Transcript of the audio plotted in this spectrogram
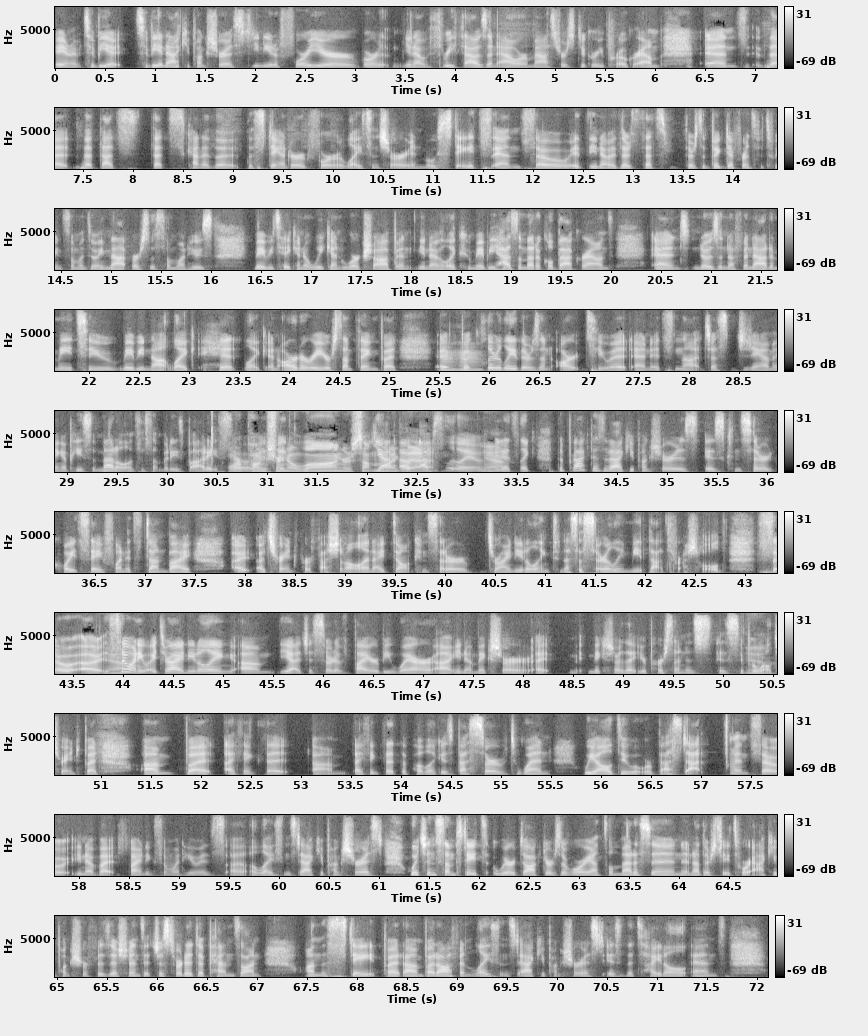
you know to be a to be an acupuncturist you need a four year or you know 3000 hour master's degree program. And that that that's that's kind of the the standard for licensure in most states. And so it you know there's that's there's a big difference between someone doing that versus someone who's maybe taken a weekend workshop and you know like who maybe has a medical background and knows enough anatomy to maybe not like hit like an artery or something. But mm-hmm. but clearly there's an art to it and it's not just jamming a piece of metal into somebody's body so or puncturing a lung or something yeah, like oh, that absolutely i yeah. mean it's like the practice of acupuncture is is considered quite safe when it's done by a, a trained professional, and I don't consider dry needling to necessarily meet that threshold. So, uh, yeah. so anyway, dry needling, um, yeah, just sort of buyer beware. Uh, you know, make sure uh, make sure that your person is is super yeah. well trained. But, um, but I think that um, I think that the public is best served when we all do what we're best at and so you know but finding someone who is a, a, licensed acupuncturist which in some states we're doctors of oriental medicine in other states we're acupuncture physicians it just sort of depends on on the state. But um, but often licensed acupuncturist is the title. And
